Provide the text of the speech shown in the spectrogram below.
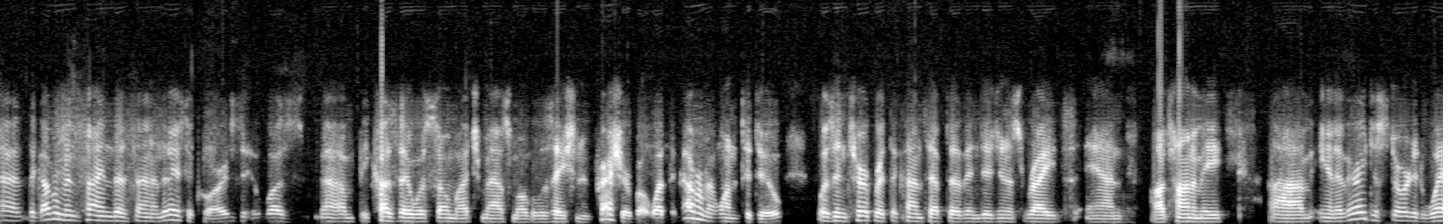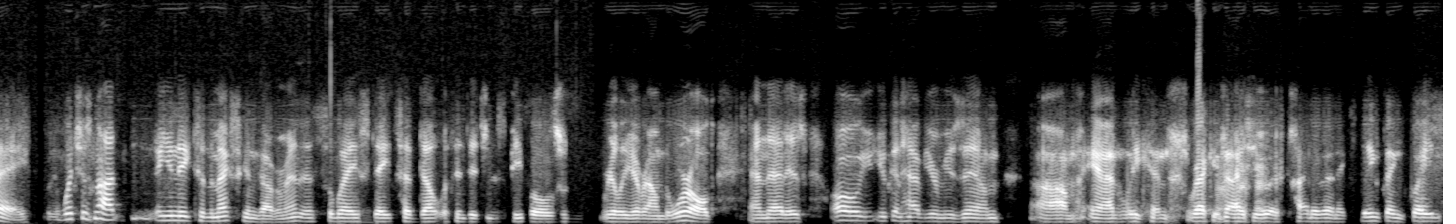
uh, the government signed the San Andres Accords, it was um, because there was so much mass mobilization and pressure. But what the government wanted to do was interpret the concept of indigenous rights and autonomy um, in a very distorted way, which is not unique to the Mexican government. It's the way states have dealt with indigenous peoples really around the world, and that is, oh, you can have your museum um, and we can recognize you as kind of an extinct and quaint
